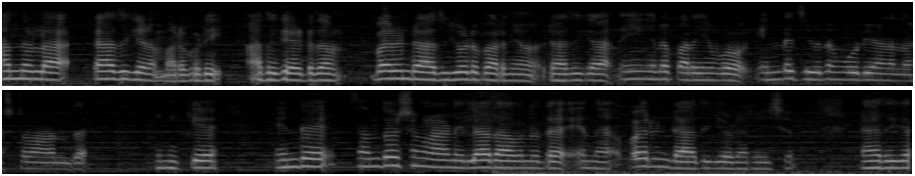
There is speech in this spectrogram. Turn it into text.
അന്നുള്ള രാധികയുടെ മറുപടി അത് കേട്ടതും വരുൺ രാധികയോട് പറഞ്ഞു രാധിക നീ ഇങ്ങനെ പറയുമ്പോൾ എന്റെ ജീവിതം കൂടിയാണ് നഷ്ടമാവുന്നത്. എനിക്ക് എന്റെ സന്തോഷങ്ങളാണ് ഇല്ലാതാവുന്നത് എന്ന് വരുൺ രാധികയോട് അറിയിച്ചു. രാധിക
